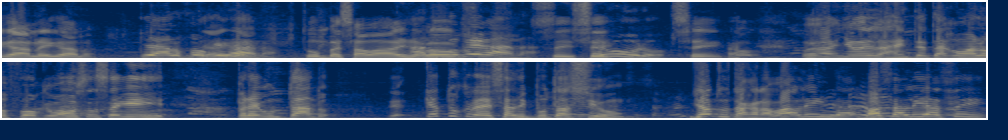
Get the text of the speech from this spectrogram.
gana, gana. ¿Quién Alofoque gana? Tumba esa vaina, ¿Alofoque gana? Sí, sí. ¿Seguro? Sí. Bueno, señores, la gente está con Alofoque. Vamos a seguir preguntando. ¿Qué tú crees de esa diputación? Ya tú estás grabada, linda. Va a salir así.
